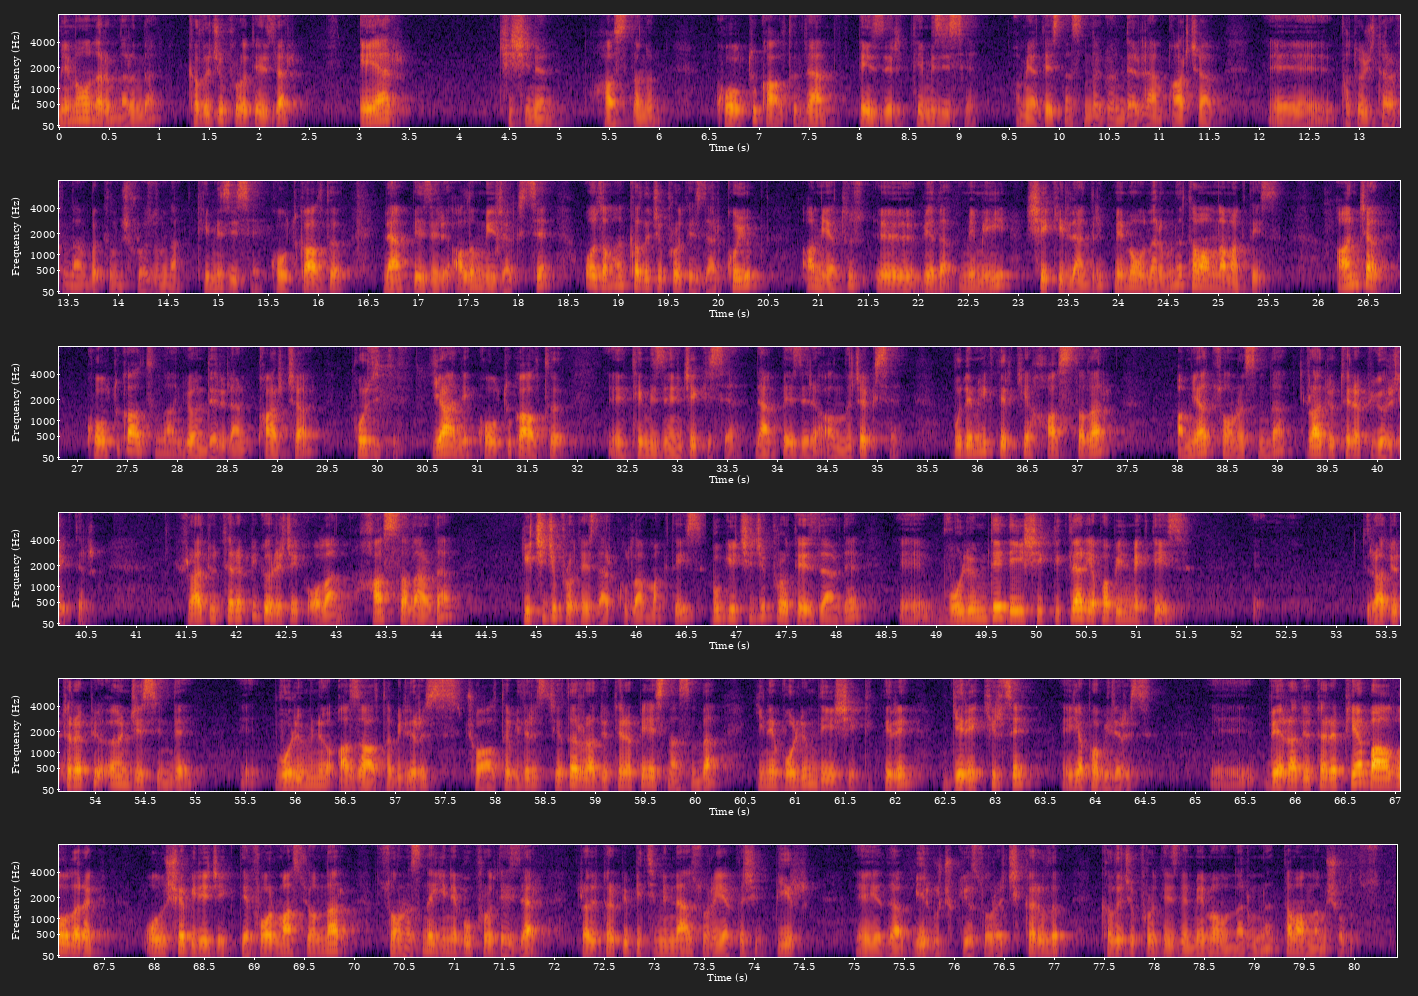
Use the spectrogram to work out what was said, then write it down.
meme onarımlarında kalıcı protezler eğer kişinin, hastanın koltuk altı lenf bezleri temiz ise ameliyat esnasında gönderilen parça e, patoloji tarafından bakılmış frozundan temiz ise koltuk altı lenf bezleri alınmayacak ise o zaman kalıcı protezler koyup ameliyatı e, ya da memeyi şekillendirip meme onarımını tamamlamaktayız. Ancak koltuk altından gönderilen parça pozitif yani koltuk altı e, temizlenecek ise, lenf bezleri alınacak ise bu demektir ki hastalar ameliyat sonrasında radyoterapi görecektir. Radyoterapi görecek olan hastalarda geçici protezler kullanmaktayız. Bu geçici protezlerde e, volümde değişiklikler yapabilmekteyiz radyoterapi öncesinde volümünü azaltabiliriz, çoğaltabiliriz ya da radyoterapi esnasında yine volüm değişiklikleri gerekirse e, yapabiliriz. E, Ve radyoterapiye bağlı olarak oluşabilecek deformasyonlar sonrasında yine bu protezler radyoterapi bitiminden sonra yaklaşık bir e, ya da bir buçuk yıl sonra çıkarılıp kalıcı protezle meme onarımını tamamlamış oluruz.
